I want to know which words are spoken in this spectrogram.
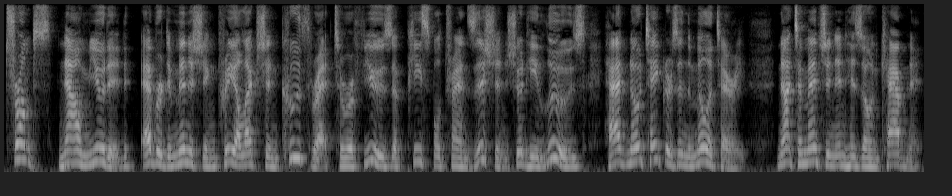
Trump's now muted, ever diminishing pre election coup threat to refuse a peaceful transition should he lose had no takers in the military, not to mention in his own cabinet.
